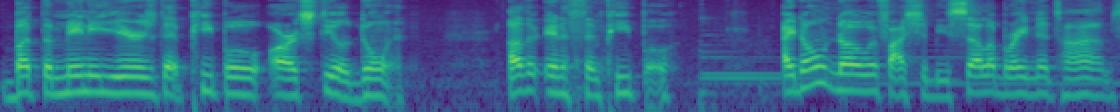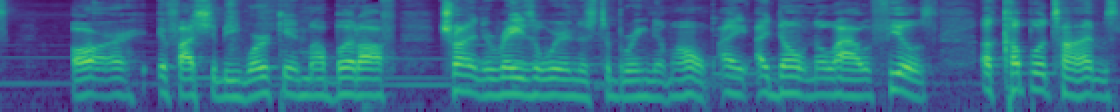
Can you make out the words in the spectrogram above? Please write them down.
but the many years that people are still doing, other innocent people. I don't know if I should be celebrating at times or if I should be working my butt off trying to raise awareness to bring them home. I, I don't know how it feels. A couple of times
